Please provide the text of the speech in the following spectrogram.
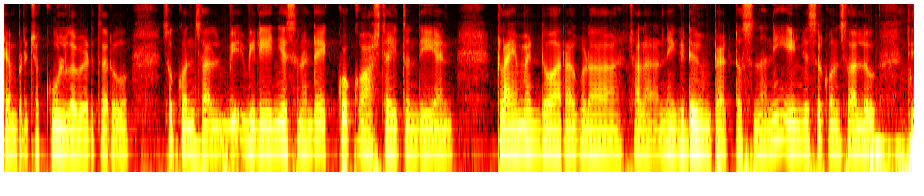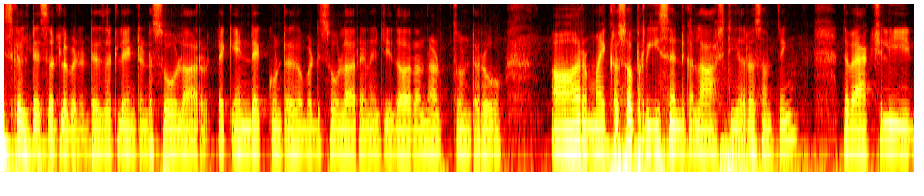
టెంపరేచర్ కూల్గా పెడతారు. సో కొన్నిసార్లు వీళ్ళు ఏం చేస్తారంటే ఎక్కువ కాస్ట్ అవుతుంది అండ్ క్లైమేట్ ద్వారా కూడా చాలా నెగిటివ్ ఇంపాక్ట్ వస్తుందని ఏం చేస్తారు? కొన్నిసార్లు తీసుకెళ్ళి డెజర్ట్లో పెట్టారు డెజర్ట్లో ఏంటంటే సోలార్ లైక్ ఎండ ఎక్కువ ఉంటుంది కాబట్టి సోలార్ ఎనర్జీ ద్వారా నడుపుతుంటారు. ఆర్ మైక్రోసాఫ్ట్ రీసెంట్గా last year something they actually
